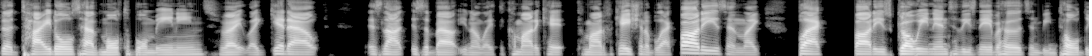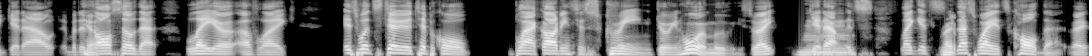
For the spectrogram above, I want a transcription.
the titles have multiple meanings. Right, like Get Out is not is about you know like the commodica- commodification of black bodies and like black bodies going into these neighborhoods and being told to get out but it's Yeah. also that layer of like it's what stereotypical black audiences scream during horror movies right get out Mm, it's like it's Right. that's why it's called that right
